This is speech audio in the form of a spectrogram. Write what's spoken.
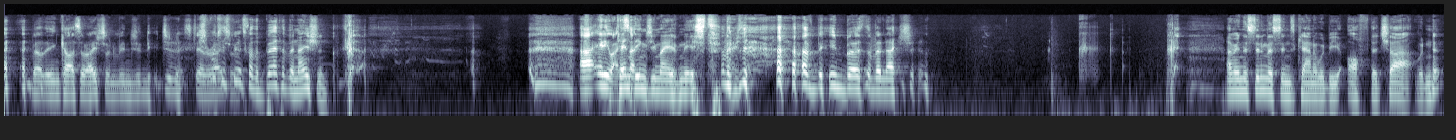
about the incarceration of indigenous What's this film? generations. It's called The Birth of a Nation. Uh, anyway, Ten so- things you may have missed. in Birth of a Nation. I mean, the Cinema Sins counter would be off the chart, wouldn't it?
